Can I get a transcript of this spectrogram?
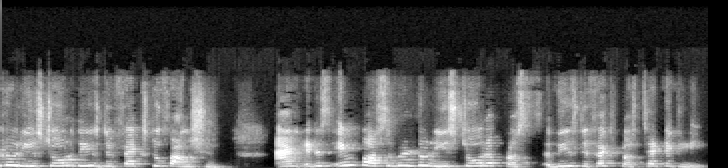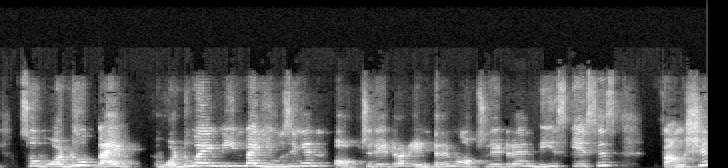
to restore these defects to function. And it is impossible to restore a these defects prosthetically. So what do by what do i mean by using an obturator or interim obturator in these cases? Function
